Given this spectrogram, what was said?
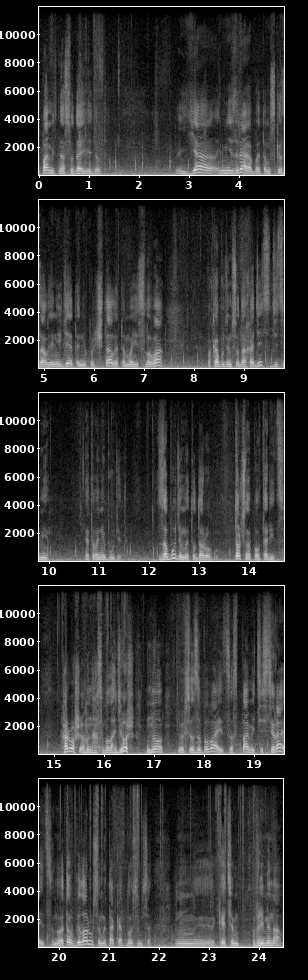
память нас сюда и ведет. Я не зря об этом сказал, я нигде это не прочитал, это мои слова. Пока будем сюда ходить с детьми, этого не будет забудем эту дорогу, точно повторится. Хорошая у нас молодежь, но все забывается, с памяти стирается. Но это в Беларуси мы так относимся к этим временам.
